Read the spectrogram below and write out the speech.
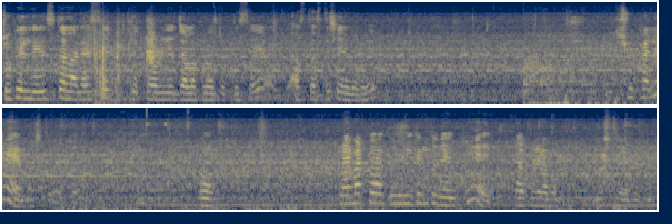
চোখের লেন্সটা লাগাইছে চোখটা ওর ইয়ে জ্বালা পোড়া করতেছে আস্তে আস্তে সেরে যাবে। হয়ে ও। প্রাইমারটা দুই মিনিটের মতো রেখে তারপরে আবার হয়ে যাবে দিব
